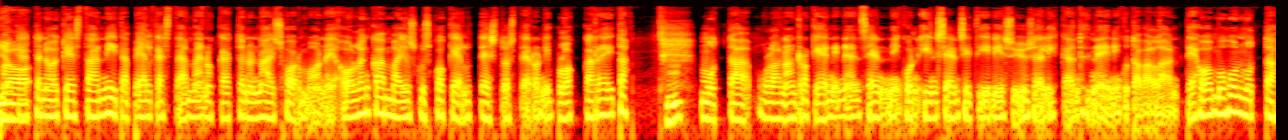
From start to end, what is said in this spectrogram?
Mä oon käyttänyt oikeastaan niitä pelkästään. Mä en ole käyttänyt naishormoneja ollenkaan. Mä oon joskus kokeillut testosteroniblokkareita, hmm. mutta mulla on androgeeninen sen niin kuin insensitiivisyys, eli ne ei niin kuin tavallaan teho muhun, mutta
